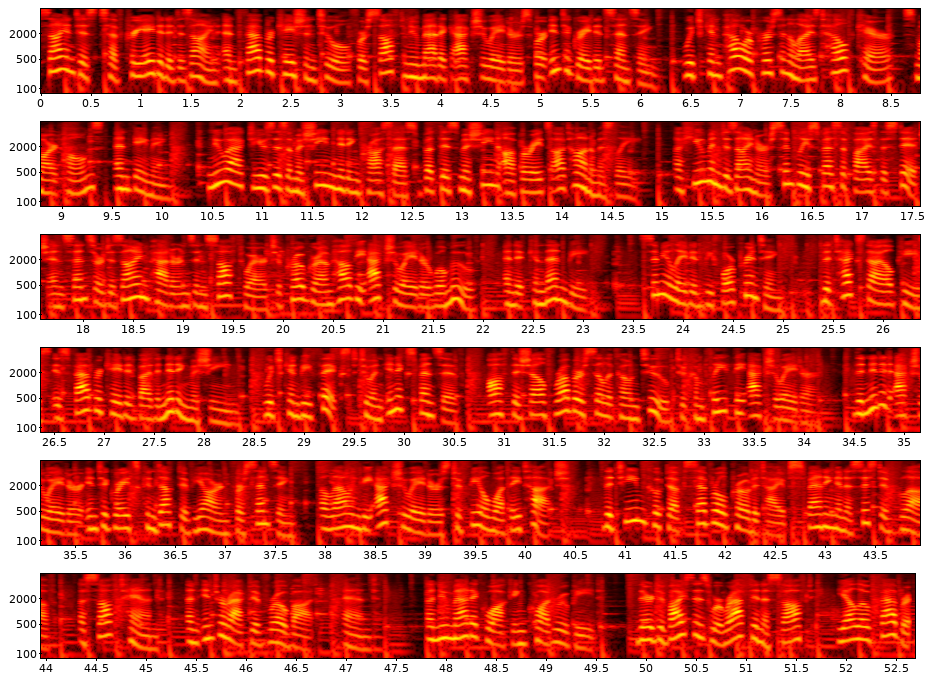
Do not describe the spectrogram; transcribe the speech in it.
scientists have created a design and fabrication tool for soft pneumatic actuators for integrated sensing, which can power personalized healthcare, smart homes, and gaming. PneuAct uses a machine knitting process but this machine operates autonomously. A human designer simply specifies the stitch and sensor design patterns in software to program how the actuator will move, and it can then be simulated before printing. The textile piece is fabricated by the knitting machine, which can be fixed to an inexpensive, off-the-shelf rubber silicone tube to complete the actuator. The knitted actuator integrates conductive yarn for sensing, allowing the actuators to feel what they touch. The team cooked up several prototypes spanning an assistive glove, a soft hand, an interactive robot, and a pneumatic walking quadruped. Their devices were wrapped in a soft, yellow fabric.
